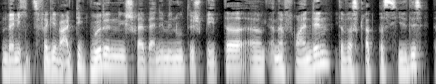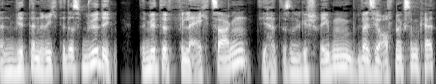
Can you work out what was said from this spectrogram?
Und wenn ich jetzt vergewaltigt wurde und ich schreibe eine Minute später äh, einer Freundin, was gerade passiert ist, dann wird ein Richter das würdigen. Dann wird er vielleicht sagen, die hat das nur geschrieben, weil sie Aufmerksamkeit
